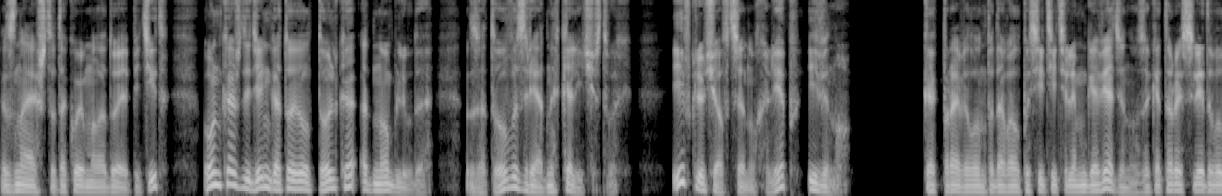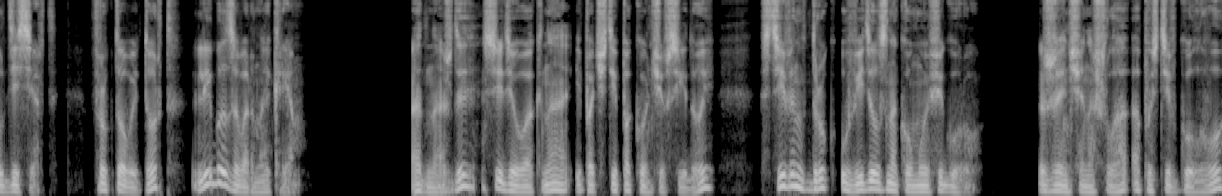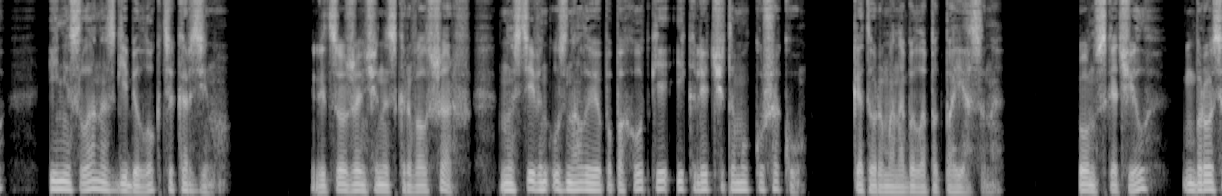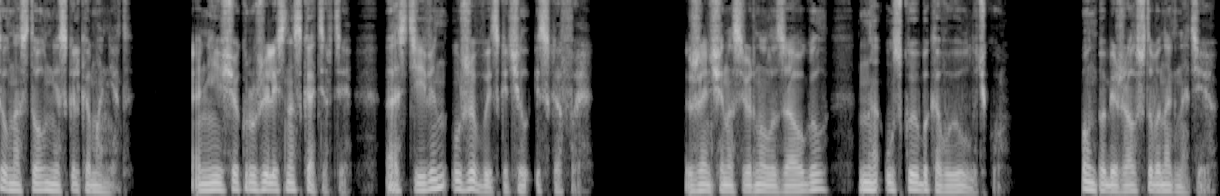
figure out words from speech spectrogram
Зная, что такой молодой аппетит, он каждый день готовил только одно блюдо, зато в изрядных количествах, и включал в цену хлеб и вино. Как правило, он подавал посетителям говядину, за которой следовал десерт — фруктовый торт либо заварной крем. Однажды, сидя у окна и почти покончив с едой, Стивен вдруг увидел знакомую фигуру. Женщина шла, опустив голову, и несла на сгибе локтя корзину. Лицо женщины скрывал шарф, но Стивен узнал ее по походке и клетчатому кушаку, которым она была подпоясана. Он вскочил, бросил на стол несколько монет. Они еще кружились на скатерти, а Стивен уже выскочил из кафе. Женщина свернула за угол на узкую боковую улочку. Он побежал, чтобы нагнать ее,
